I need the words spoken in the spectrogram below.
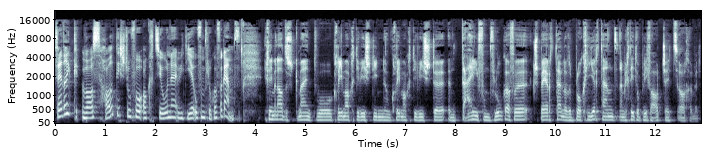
Cedric, was haltest du von Aktionen wie die auf dem Flughafen Genf? Ich nehme an, das ist gemeint, wo Klimaaktivistinnen und Klimaaktivisten einen Teil vom Flughafen gesperrt haben oder blockiert haben, nämlich dort, wo Privatjets ankommen.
